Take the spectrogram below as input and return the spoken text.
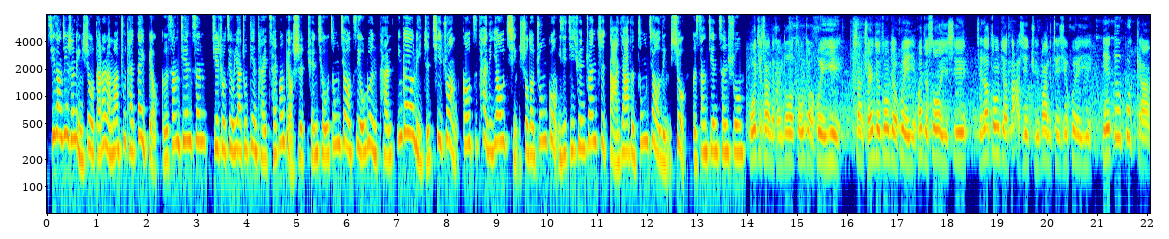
西藏精神领袖达赖喇嘛驻台代表格桑坚称，接受自由亚洲电台采访表示，全球宗教自由论坛应该要理直气壮、高姿态的邀请受到中共以及集权专制打压的宗教领袖。格桑坚称说，国际上的很多宗教会议像全球宗教会议，或者说一些其他宗教大型举办的这些会议，也都不敢，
